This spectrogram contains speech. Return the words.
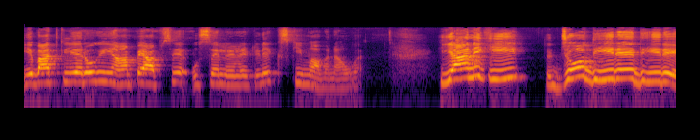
ये बात क्लियर होगी यहाँ पे आपसे उससे रिलेटेड एक स्कीमा बना हुआ है। यानी कि जो धीरे धीरे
